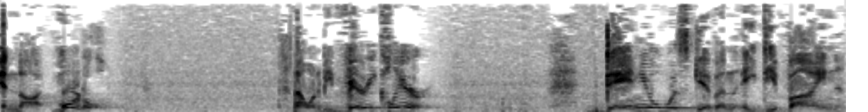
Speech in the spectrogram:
and not mortal. Now I want to be very clear. Daniel was given a divine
